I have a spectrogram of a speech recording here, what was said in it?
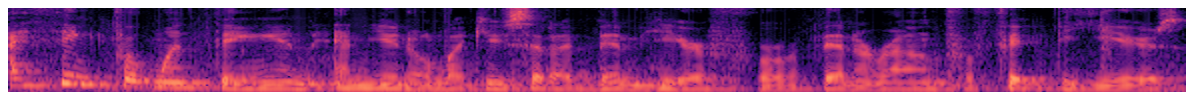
I think for one thing, and, and you know, like you said, I've been here for, been around for 50 years.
